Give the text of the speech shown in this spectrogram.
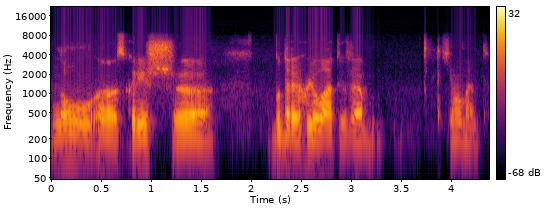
ну скоріш е, буде регулювати вже такі моменти.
